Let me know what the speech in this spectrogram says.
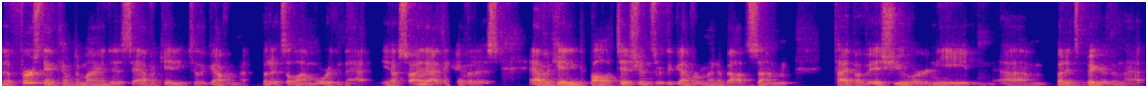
the first thing that comes to mind is advocating to the government, but it's a lot more than that. You know, so I, I, think of it as advocating to politicians or the government about some type of issue or need, um, but it's bigger than that.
